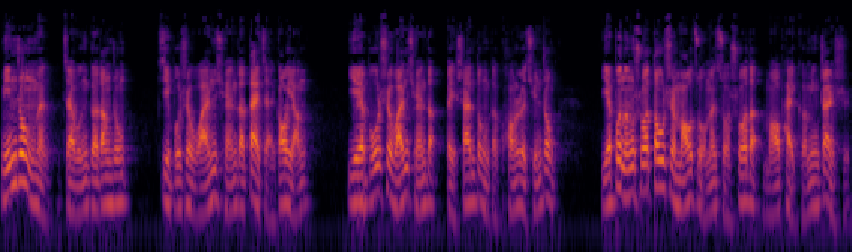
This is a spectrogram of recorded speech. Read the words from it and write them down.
民众们在文革当中，既不是完全的待宰羔羊，也不是完全的被煽动的狂热群众，也不能说都是毛左们所说的毛派革命战士。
